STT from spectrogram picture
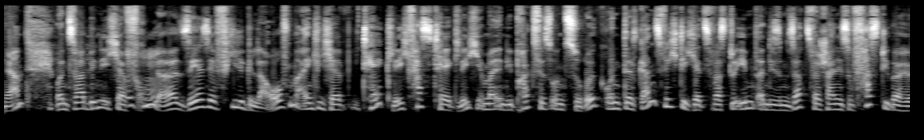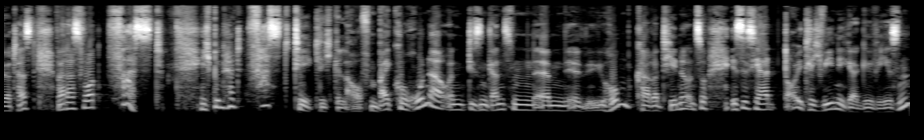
Ja, und zwar bin ich ja mhm. früher mhm. sehr, sehr viel gelaufen, eigentlich ja täglich, fast täglich, immer in die Praxis und zurück. Und das ganz wichtig jetzt, was du eben an diesem Satz wahrscheinlich so fast überhört hast, war das Wort fast. Ich bin halt fast täglich gelaufen. Bei Corona und diesen ganzen ähm, Home-Quarantäne und so ist es ja deutlich weniger gewesen.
